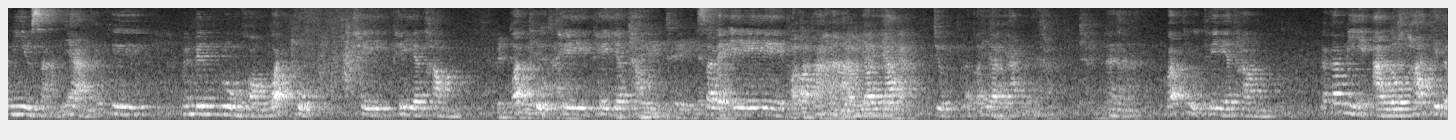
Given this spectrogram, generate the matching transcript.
มันมีอยู่สามอย่างก็คือ มันเป็นกลุ่มของวัตถุเทเทยธรรมเป็นวัตถุเทเทยธรรมเทสระเอทอทหารยอยักษ์จุดแล้วก็ยอยักษ์นะคะอ่าวัตถุเทยธรรม แล้วก็มีอโลภะจิต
